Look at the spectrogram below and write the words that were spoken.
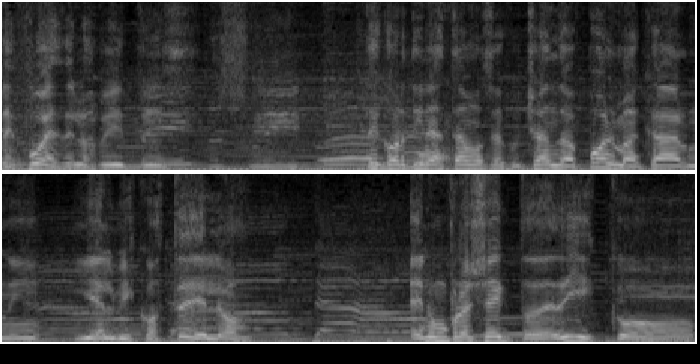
después de los Beatles. De cortina estamos escuchando a Paul McCartney y Elvis Costello en un proyecto de disco,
